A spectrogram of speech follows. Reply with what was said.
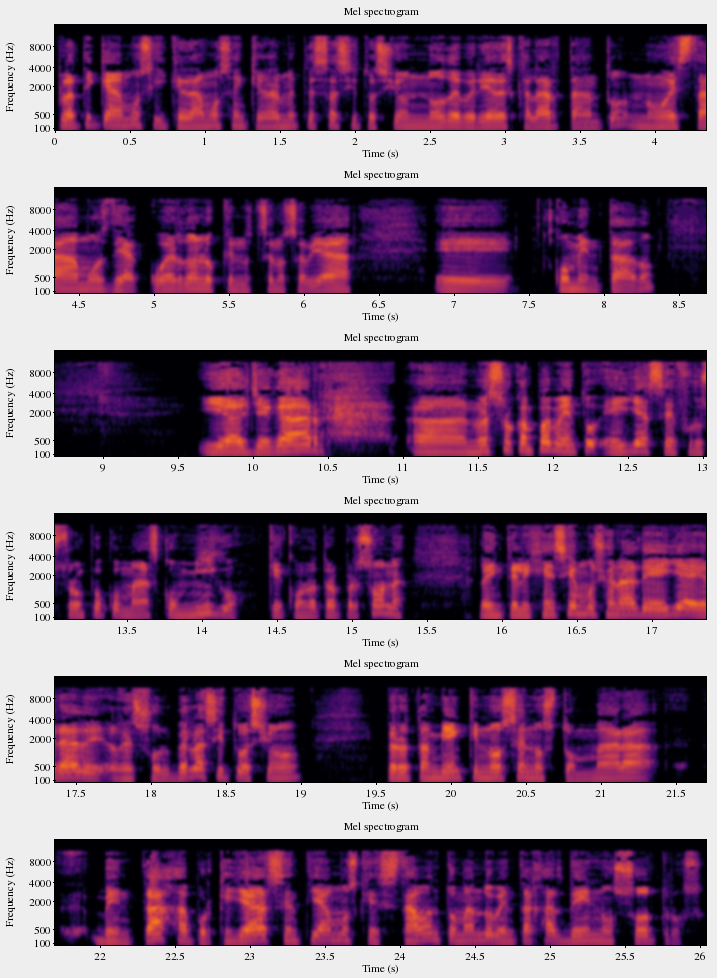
platicamos y quedamos en que realmente esa situación no debería de escalar tanto, no estábamos de acuerdo en lo que se nos había eh, comentado. Y al llegar a nuestro campamento, ella se frustró un poco más conmigo que con la otra persona. La inteligencia emocional de ella era de resolver la situación, pero también que no se nos tomara eh, ventaja, porque ya sentíamos que estaban tomando ventaja de nosotros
